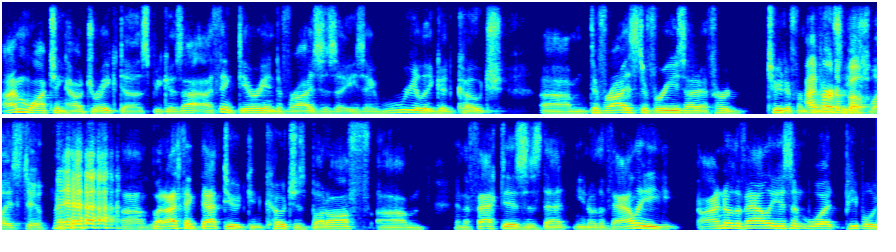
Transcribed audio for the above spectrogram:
I'm watching how Drake does because I, I think Darian DeVries is a he's a really good coach. Um, DeVries, DeVries, I've heard two different. I've heard of both ways too. okay. um, but I think that dude can coach his butt off. Um, and the fact is, is that you know the Valley I know the Valley isn't what people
